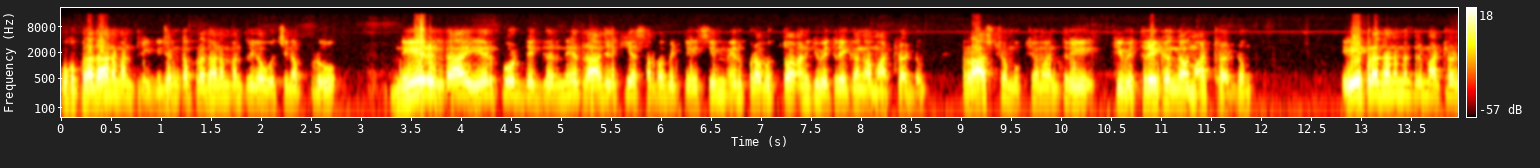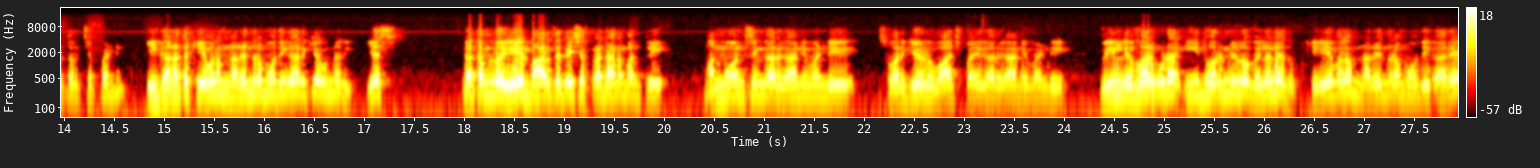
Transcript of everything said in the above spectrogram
ఒక ప్రధానమంత్రి నిజంగా ప్రధానమంత్రిగా వచ్చినప్పుడు నేరుగా ఎయిర్పోర్ట్ దగ్గరనే రాజకీయ సభ పెట్టేసి మీరు ప్రభుత్వానికి వ్యతిరేకంగా మాట్లాడడం రాష్ట్ర ముఖ్యమంత్రికి వ్యతిరేకంగా మాట్లాడడం. ఏ ప్రధానమంత్రి మాట్లాడతారు చెప్పండి? ఈ ఘనత కేవలం నరేంద్ర మోదీ గారికే ఉన్నది. ఎస్ గతంలో ఏ భారతదేశ ప్రధానమంత్రి మన్మోహన్ సింగ్ గారు కానివ్వండి స్వర్గీయులు వాజ్పేయి గారు కానివ్వండి వీళ్ళెవ్వరు కూడా ఈ ధోరణిలో వెళ్ళలేదు. కేవలం నరేంద్ర మోదీ గారే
